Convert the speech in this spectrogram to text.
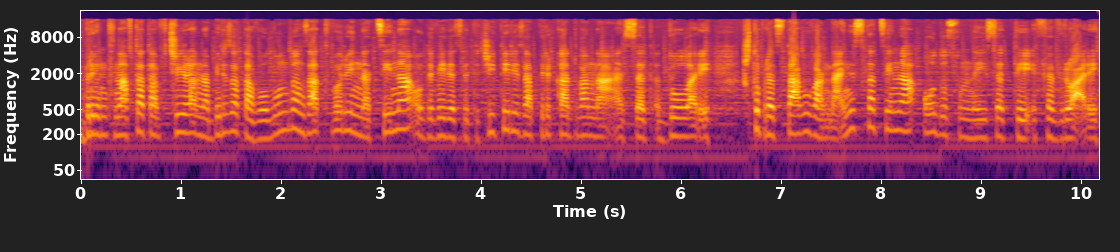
Брент нафтата вчера на бирзата во Лондон затвори на цена од 94,12 долари, што представува најниска цена од 18 февруари.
